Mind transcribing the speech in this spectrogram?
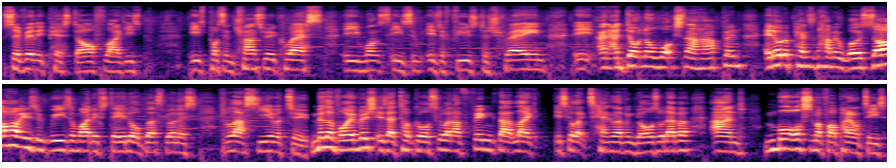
severely pissed off. Like, he's He's put in transfer requests. He wants. He's, he's refused to train. He, and I don't know what's gonna happen. It all depends on how it works. Zaha is the reason why they've stayed up. Let's be honest. For the last year or two, Milivojevic is their top goal scorer, and I think that like he's got like 10, 11 goals or whatever, and most of them are penalties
